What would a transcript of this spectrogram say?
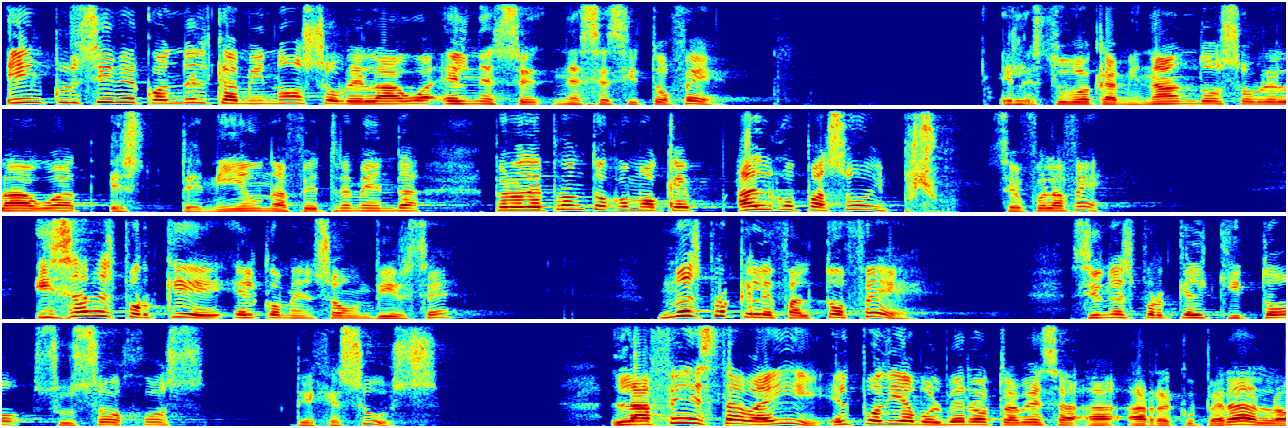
inclusive cuando él caminó sobre el agua, él necesitó fe. Él estuvo caminando sobre el agua, tenía una fe tremenda, pero de pronto como que algo pasó y se fue la fe. ¿Y sabes por qué él comenzó a hundirse? No es porque le faltó fe, sino es porque él quitó sus ojos de Jesús. La fe estaba ahí, él podía volver otra vez a, recuperarla,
